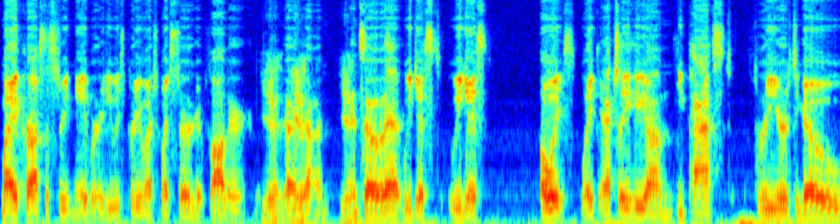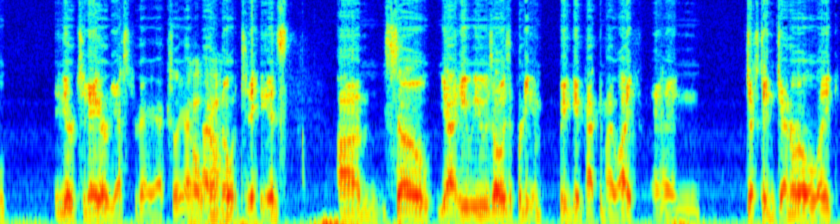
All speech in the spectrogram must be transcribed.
my across the street neighbor. He was pretty much my surrogate father. Yeah, that yeah, time. yeah. And so yeah, we just we just always like actually he um he passed three years ago, either today or yesterday. Actually, I, oh, wow. I don't know what today is. Um, so yeah, he he was always a pretty big impact in my life, and just in general, like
